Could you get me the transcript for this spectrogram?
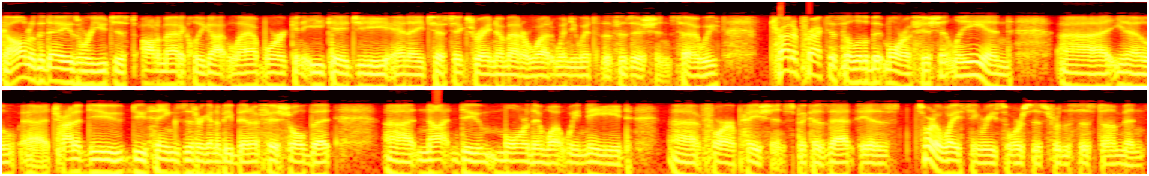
gone are the days where you just automatically got lab work and EKG and a chest X-ray no matter what when you went to the physician. So we try to practice a little bit more efficiently and uh, you know uh, try to do do things that are going to be beneficial, but uh, not do more than what we need uh, for our patients because that is sort of wasting resources for the system and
